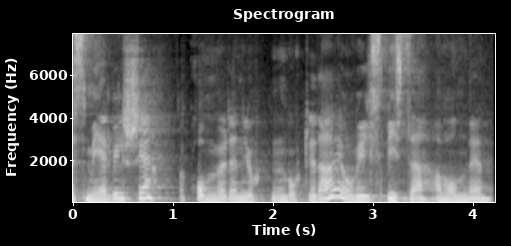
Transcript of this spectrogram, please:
dess mer vil skje. Da kommer den hjorten bort til deg og vil spise av hånden din.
